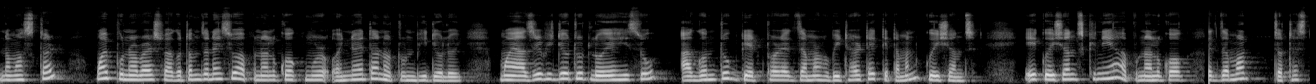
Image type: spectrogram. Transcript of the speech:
নমস্কাৰ মই পুনৰবাৰ স্বাগতম জনাইছোঁ আপোনালোকক মোৰ অন্য এটা নতুন ভিডিঅ'লৈ। মই আজিৰ ভিডিঅ'টোত লৈ আহিছোঁ আগন্তুক গ্ৰেড ফ'ৰ এক্সামৰ সুবিধাৰ্থে কেইটামান কুৱেশ্যনছ। এই কুৱেশ্যনছখিনিয়ে আপোনালোকক এক্সামত যথেষ্ট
